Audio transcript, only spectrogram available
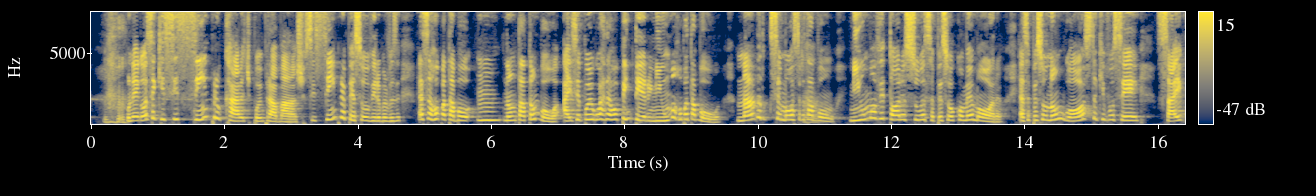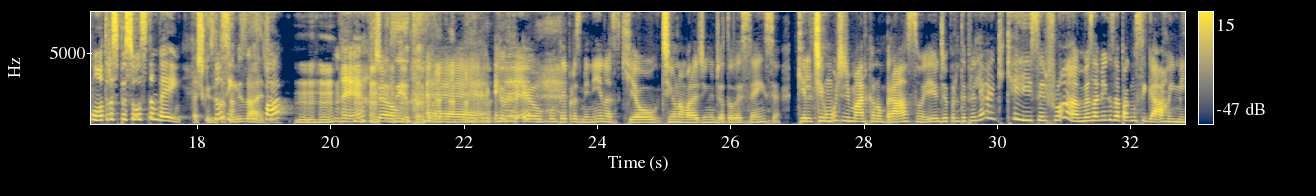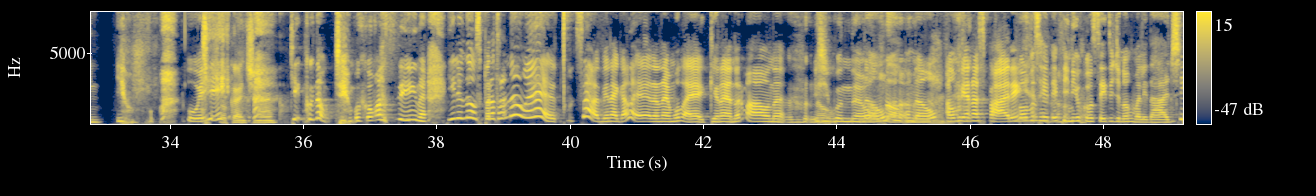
O negócio é que se sempre o cara te põe pra baixo, se sempre a pessoa vira pra você, essa roupa tá boa, hum, não tá tão boa. Aí você põe o guarda-roupa inteiro e nenhuma roupa tá boa. Nada do que você mostra tá bom. Nenhuma vitória sua essa pessoa comemora. Essa pessoa não gosta que você saia com outras pessoas também. Tá esquisita então, assim, essa amizade. Opa, Uhum. né? Então, Esquisita. É, eu, Né? eu contei pras meninas que eu tinha um namoradinho de adolescência, que ele tinha um monte de marca no braço, e um dia eu perguntei pra ele, ah, o que, que é isso? Ele falou, ah, meus amigos apagam cigarro em mim. E eu, Oi? Chocante, né? que, não, tipo, como assim, né? E ele, não, super natural, não, é, sabe, né, galera, né, moleque, né, normal, né? E, tipo, não, Não, não. apenas parem. Vamos redefinir o conceito de normalidade.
